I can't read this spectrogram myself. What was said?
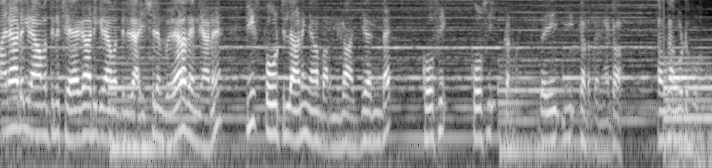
വയനാട് ഗ്രാമത്തിന്റെ ചേകാടി ഗ്രാമത്തിന്റെ ഐശ്വര്യം വേറെ തന്നെയാണ്. ഈ സ്പോട്ടിലാണ് ഞാൻ പറഞ്ഞത് അജയന്റെ കോഫി കോഫി കട. ഈ കട തന്നെ കേട്ടോ. നമുക്ക് അങ്ങോട്ട് പോവാം.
